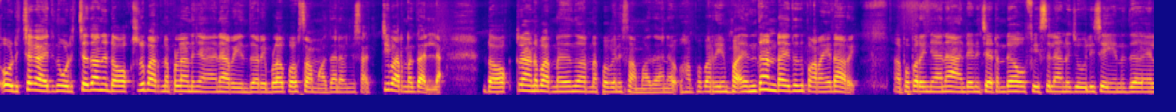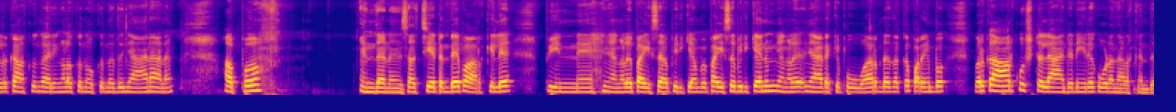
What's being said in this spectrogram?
ഒടിച്ച കാര്യം ഒടിച്ചതാണ് ഡോക്ടർ പറഞ്ഞപ്പോഴാണ് ഞാൻ അറിയുന്നത്. അറിയുമ്പോഴപ്പോൾ സമാധാനം അവന്. സച്ചി പറഞ്ഞതല്ല. ഡോക്ടറാണ് പറഞ്ഞതെന്ന് പറഞ്ഞപ്പോൾ അവന് സമാധാനമാവും അപ്പോൾ പറയും "പ- എന്താ ഉണ്ടായതെന്ന് പറയടാ അറിയും അപ്പോൾ പറയും ഞാൻ ആന്റണി ചേട്ടന്റെ ഓഫീസിലാണ് ജോലി ചെയ്യുന്നത്. അയാളുടെ കണക്കും കാര്യങ്ങളൊക്കെ നോക്കുന്നത് ഞാനാണ്. അപ്പോൾ എന്താണ് സച്ചിയേട്ടന്റെ പാർക്കിൽ പിന്നെ ഞങ്ങൾ പൈസ പിരിക്കാൻ പൈസ പിരിക്കാനും ഞങ്ങൾ ഞാൻ ഇടയ്ക്ക് പോവാറുണ്ട് എന്നൊക്കെ പറയുമ്പോൾ ഇവർക്ക് ആർക്കും ഇഷ്ടമല്ല ആന്റണിയുടെ കൂടെ നടക്കുന്നത്.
